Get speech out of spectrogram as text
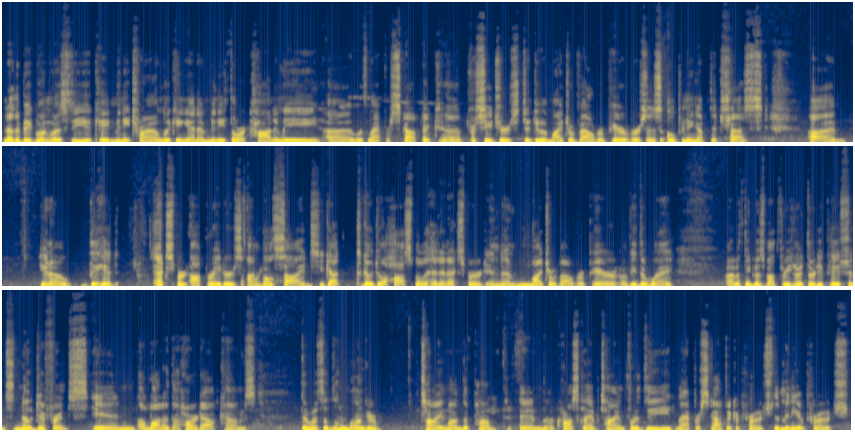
Another big one was the UK mini trial looking at a mini thoracotomy uh, with laparoscopic uh, procedures to do a mitral valve repair versus opening up the chest. Uh, you know, they had expert operators on both sides. You got to go to a hospital, that had an expert in the mitral valve repair of either way. I think it was about 330 patients, no difference in a lot of the hard outcomes. There was a little longer time on the pump and the cross clamp time for the laparoscopic approach, the mini approach.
